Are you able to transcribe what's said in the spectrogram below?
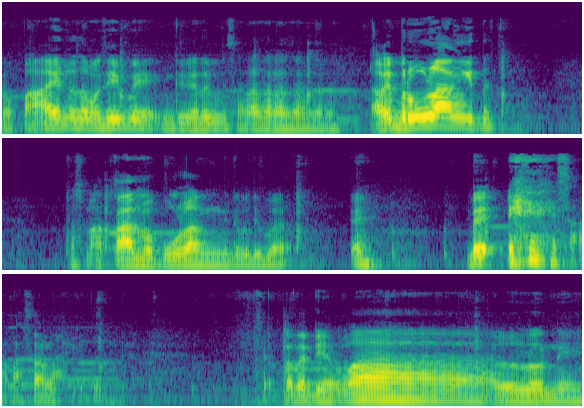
Ngapain lu sama si B? Enggak kata gue salah salah salah, salah. tapi berulang gitu. Pas makan mau pulang tiba-tiba eh B eh salah salah gitu. Kata dia wah lu nih.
